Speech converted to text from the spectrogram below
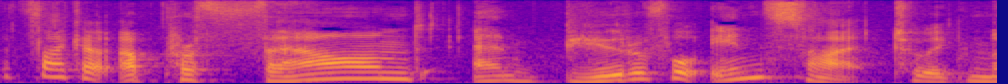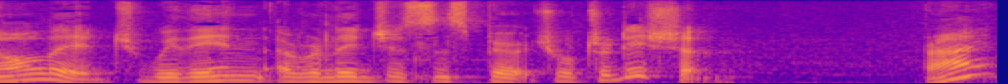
it's like a, a, profound and beautiful insight to acknowledge within a religious and spiritual tradition, right?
